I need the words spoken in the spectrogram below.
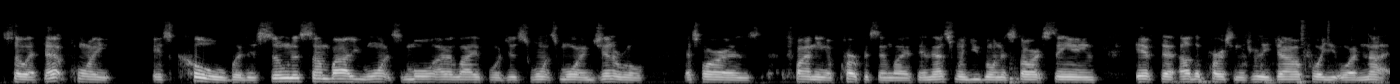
So at that point, it's cool. But as soon as somebody wants more out of life or just wants more in general, as far as finding a purpose in life, then that's when you're going to start seeing if that other person is really down for you or not.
